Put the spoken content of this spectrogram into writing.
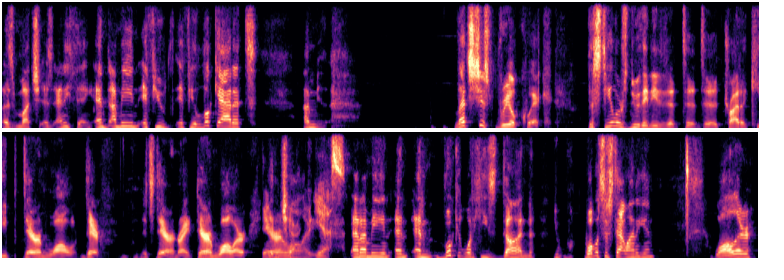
as much as anything. And I mean, if you if you look at it, I mean, let's just real quick. The Steelers knew they needed to, to, to try to keep Darren Waller. There, it's Darren, right? Darren Waller. Darren Waller, yes. And I mean, and and look at what he's done. You, what was his stat line again? Waller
